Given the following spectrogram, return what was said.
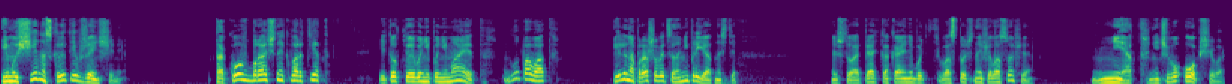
и мужчина, скрытый в женщине. Таков брачный квартет, и тот, кто его не понимает, глуповат или напрашивается на неприятности. Это что, опять какая-нибудь восточная философия? Нет, ничего общего.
